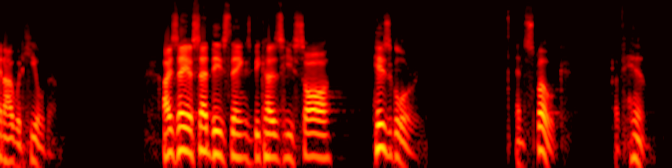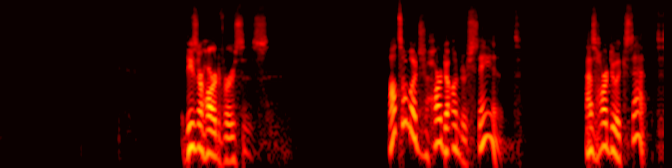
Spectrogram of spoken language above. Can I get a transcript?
and I would heal them. Isaiah said these things because he saw his glory and spoke of him. These are hard verses. Not so much hard to understand as hard to accept.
